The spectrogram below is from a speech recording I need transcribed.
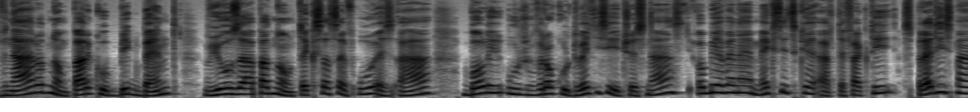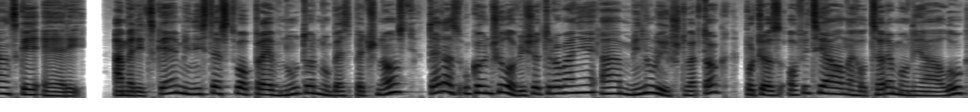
V Národnom parku Big Bend v juhozápadnom Texase v USA boli už v roku 2016 objavené mexické artefakty z predhispánskej éry. Americké ministerstvo pre vnútornú bezpečnosť teraz ukončilo vyšetrovanie a minulý štvrtok počas oficiálneho ceremoniálu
